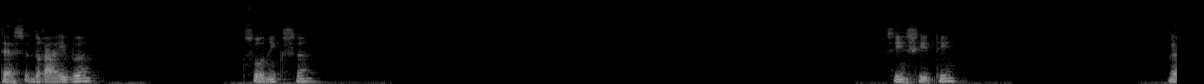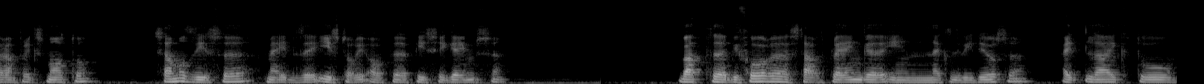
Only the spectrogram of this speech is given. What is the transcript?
Test Drive, Sonix, SimCity, Grand Prix Moto. Some of these uh, made the history of uh, PC games. But uh, before I start playing in next videos, I'd like to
